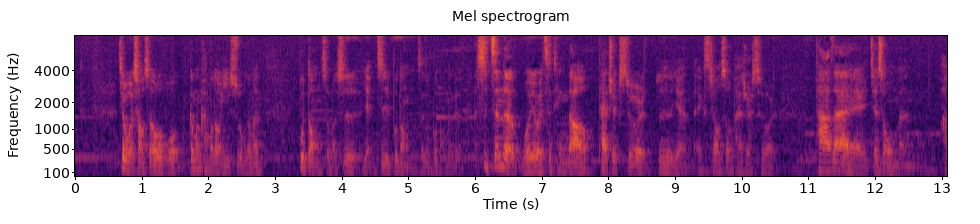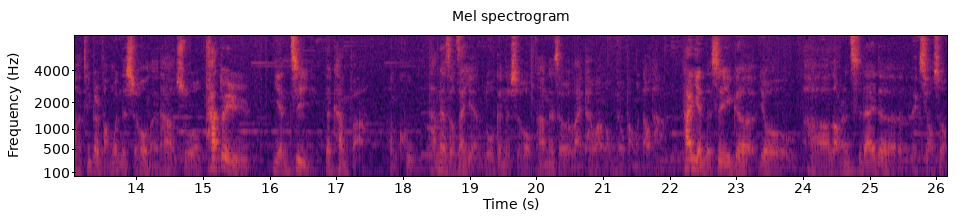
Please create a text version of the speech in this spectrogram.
就我小时候，我根本看不懂艺术，我根本不懂什么是演技，不懂这个，不懂那个。是真的，我有一次听到 Patrick Stewart，就是演 X 教授 Patrick Stewart，他在接受我们。啊，Tiber 访问的时候呢，他有说他对于演技的看法很酷。他那时候在演罗根的时候，他那时候有来台湾了，我没有访问到他。他演的是一个有啊老人痴呆的 X 教授，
